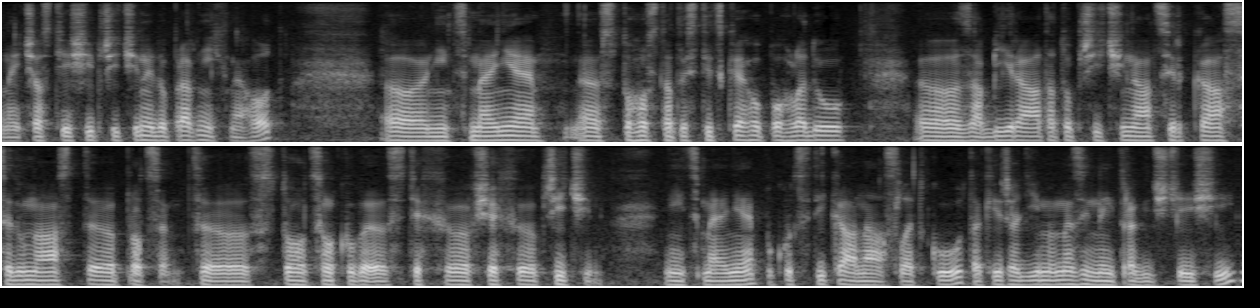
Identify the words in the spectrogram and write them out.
nejčastější příčiny dopravních nehod. Nicméně z toho statistického pohledu Eh, zabírá tato příčina cirka 17 eh, z toho celkové, z těch eh, všech příčin. Nicméně, pokud se týká následků, tak ji řadíme mezi nejtragičtější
